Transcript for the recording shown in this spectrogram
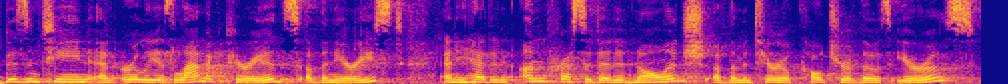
Byzantine, and early Islamic periods of the Near East, and he had an unprecedented knowledge of the material culture of those eras.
